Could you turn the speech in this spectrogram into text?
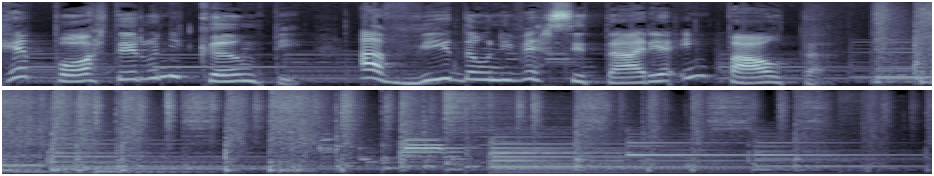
Repórter Unicamp. A vida universitária em pauta.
